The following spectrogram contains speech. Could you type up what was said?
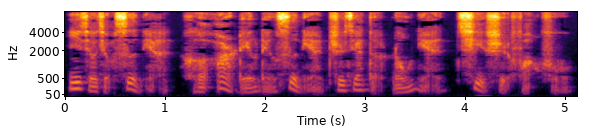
一九九四年和二零零四年之间的龙年，气势仿佛。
